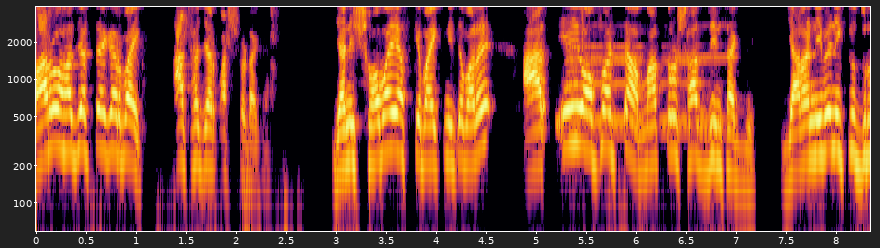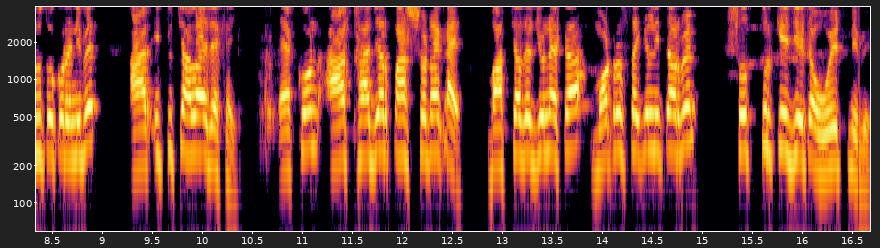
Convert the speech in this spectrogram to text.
বারো হাজার টাকার বাইক আট হাজার পাঁচশো টাকা। জানি সবাই আজকে বাইক নিতে পারে আর এই অফারটা মাত্র সাত দিন থাকবে। যারা নেবেন একটু দ্রুত করে নেবেন আর একটু চালায় দেখাই। এখন আট হাজার পাঁচশো টাকায় বাচ্চাদের জন্য একটা মোটর সাইকেল নিতে পারবেন সত্তর কেজি এটা ওয়েট নেবে।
